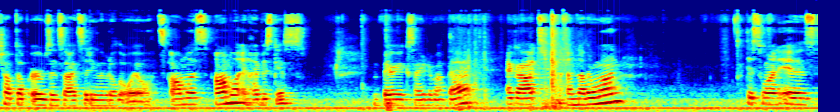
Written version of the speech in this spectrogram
Chopped up herbs inside sitting in the middle of the oil. It's amlas, amla and hibiscus. I'm very excited about that. I got another one. This one is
